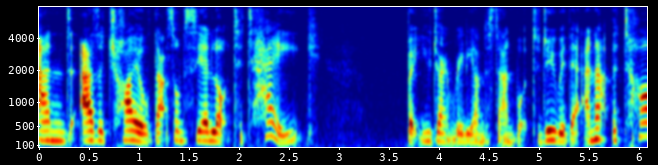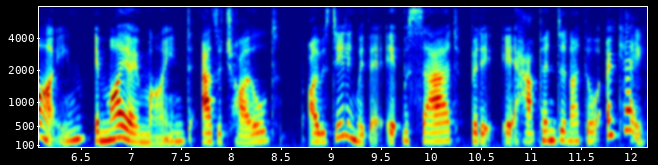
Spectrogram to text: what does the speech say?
And as a child, that's obviously a lot to take, but you don't really understand what to do with it. And at the time, in my own mind, as a child, I was dealing with it. It was sad, but it, it happened, and I thought, okay.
